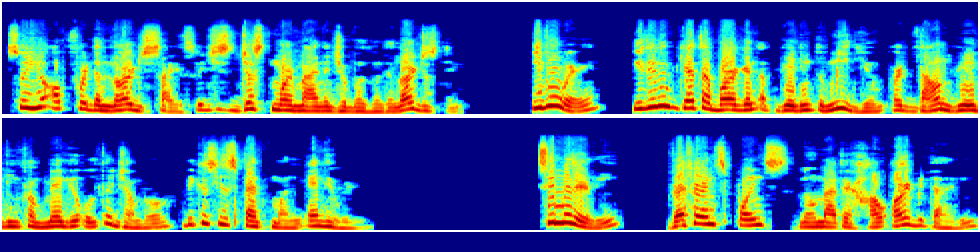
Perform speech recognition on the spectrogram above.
so you opt for the large size, which is just more manageable than the largest drink. Either way, you didn't get a bargain upgrading to medium or downgrading from Mega Ultra Jumbo because you spent money anyway. Similarly, reference points, no matter how arbitrary,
